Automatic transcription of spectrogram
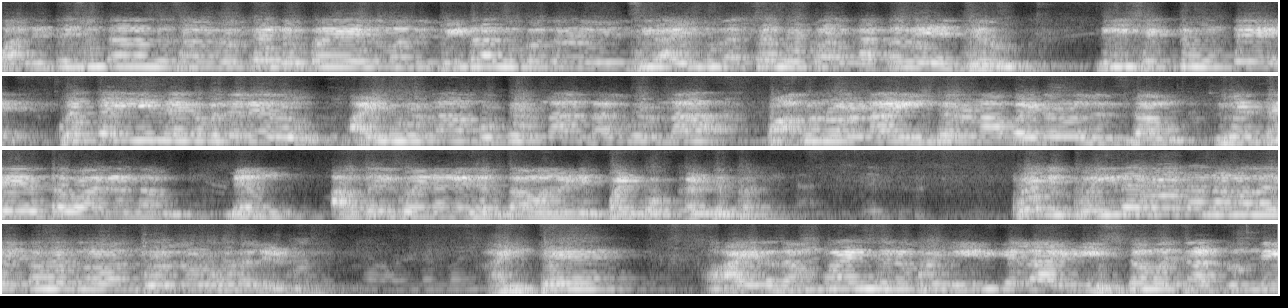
మా నిత్యశుద్ధానంద స్వామి వస్తే డెబ్బై ఐదు మంది పీఠాధిపతులను పిలిచి ఐదు లక్షల రూపాయలు కట్ట వేయించారు నీ శక్తి ఉంటే కొత్త ఈ లేకపోతే లేదు. ఐదుగురునా ముగ్గురునా నలుగురునా పాపనులునా ఇందరునా బయట వాళ్ళు చెప్తాం నువ్వెంత చేస్తావు అని అన్నాం. మేము అర్థం పోయినాక చెప్తామని ఇప్పటికి ఒక్కటి చెప్పాలి. పోయి పోయిన రోజన్నా మళ్ళీ ఎత్తబోతున్నావు అని తోలినోడు కూడా లేడు. అయితే ఆయన సంపాదించినప్పుడు వీడికెళ్ళి ఆడికి ఇష్టం వచ్చినట్టుండి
